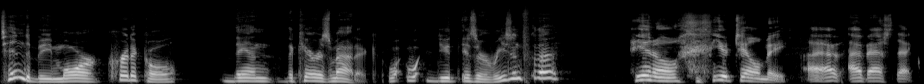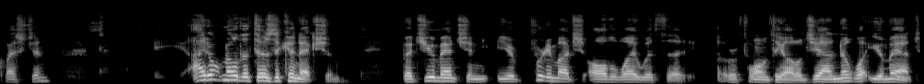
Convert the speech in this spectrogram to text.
tend to be more critical than the charismatic? What, what you, is there a reason for that? You know, you tell me. I, I've asked that question. I don't know that there's a connection. But you mentioned you're pretty much all the way with the Reformed theology. I know what you meant.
